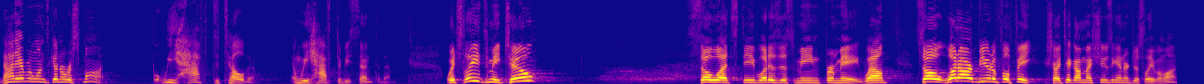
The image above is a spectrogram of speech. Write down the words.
Not everyone's going to respond, but we have to tell them and we have to be sent to them. Which leads me to so what, Steve? What does this mean for me? Well, so what are beautiful feet? Should I take off my shoes again or just leave them on?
